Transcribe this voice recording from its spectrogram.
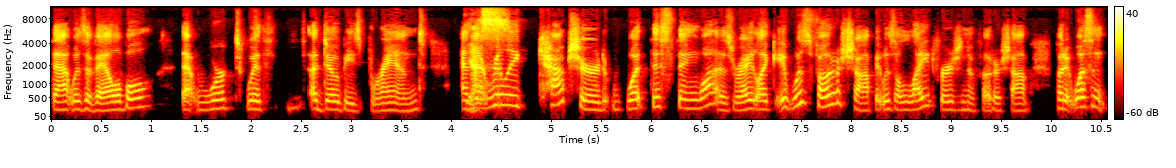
that was available that worked with Adobe's brand and Yes. that really captured what this thing was, right? Like it was Photoshop. It was a light version of Photoshop, but it wasn't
